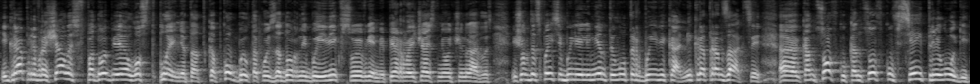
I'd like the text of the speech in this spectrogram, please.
игра превращалась в подобие Lost Planet. От Capcom был такой задорный боевик в свое время. Первая часть мне очень нравилась. Еще в Dead Space были элементы лутер-боевика, микротранзакции, э, концовку, концовку всей трилогии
